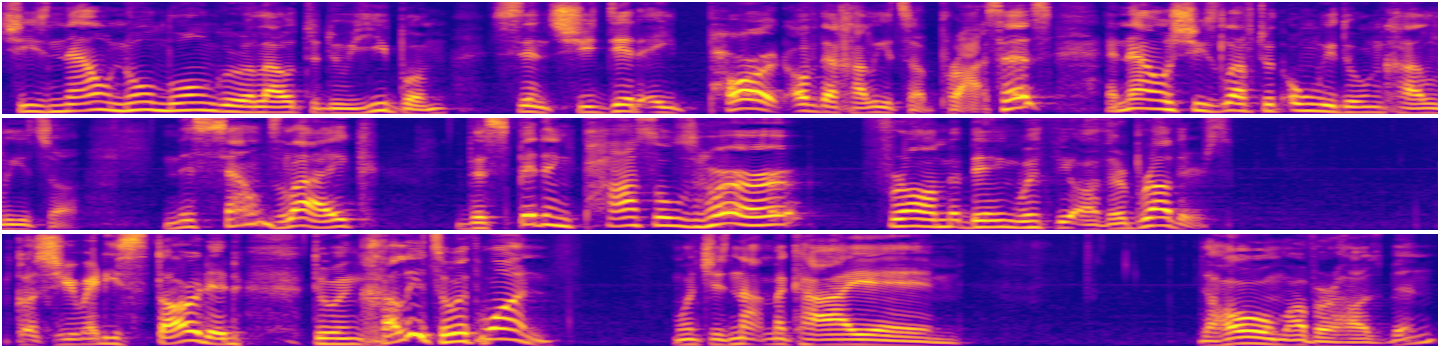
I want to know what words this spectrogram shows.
she's now no longer allowed to do yibum since she did a part of the chalitza process, and now she's left with only doing chalitza. And this sounds like the spitting puzzles her from being with the other brothers. Because she already started doing chalitza with one. When she's not Makayim, the home of her husband,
